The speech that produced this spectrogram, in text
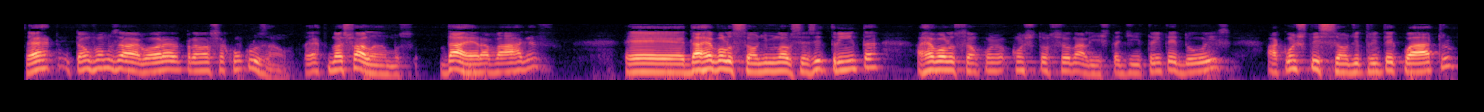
Certo? Então vamos agora para a nossa conclusão. Certo? Nós falamos da Era Vargas, é, da Revolução de 1930, a Revolução Constitucionalista de 32, a Constituição de 34,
